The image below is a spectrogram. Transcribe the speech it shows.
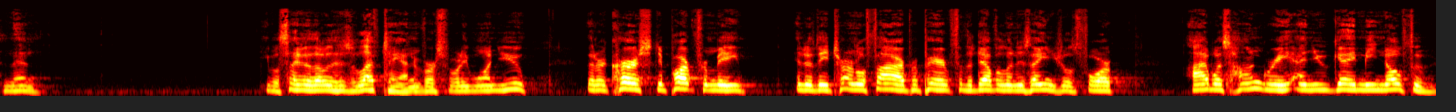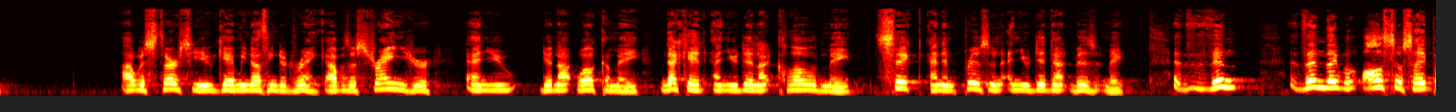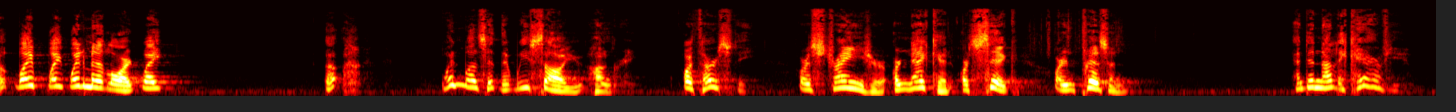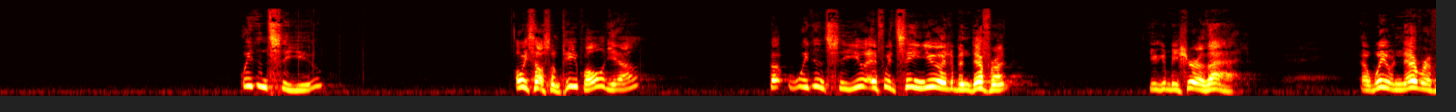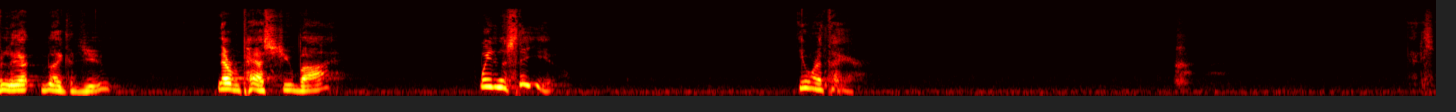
And then will say to those at his left hand in verse 41 You that are cursed, depart from me into the eternal fire prepared for the devil and his angels. For I was hungry, and you gave me no food. I was thirsty, and you gave me nothing to drink. I was a stranger, and you did not welcome me. Naked, and you did not clothe me. Sick and in prison, and you did not visit me. Then, then they will also say, But wait, wait, wait a minute, Lord. Wait. Uh, when was it that we saw you hungry or thirsty or a stranger or naked or sick or in prison and did not take care of you? We didn't see you. Oh, we saw some people, yeah. But we didn't see you. If we'd seen you, it'd have been different. You can be sure of that. And we would never have neglected you, never passed you by. We didn't see you. You weren't there. And he,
